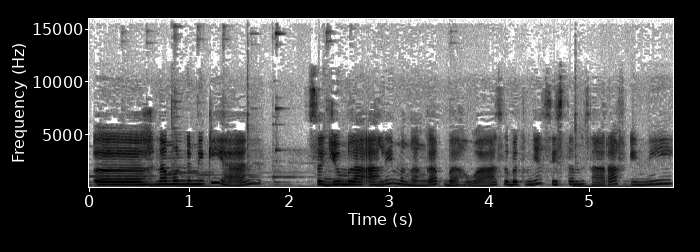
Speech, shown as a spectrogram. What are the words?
Uh, namun demikian, sejumlah ahli menganggap bahwa sebetulnya sistem saraf ini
